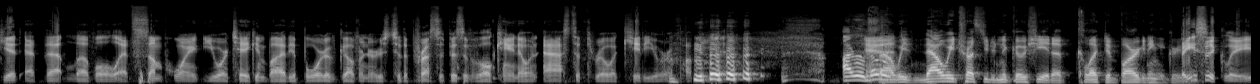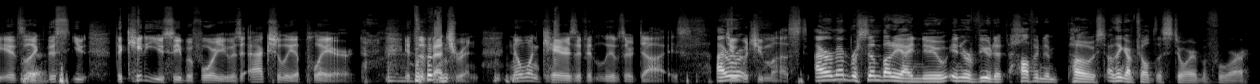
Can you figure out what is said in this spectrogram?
get at that level, at some point, you are taken by the board of governors to the precipice of a volcano and asked to throw a kitty or a puppy. I remember. now we now we trust you to negotiate a collective bargaining agreement. Basically, it's like this: you, the kitty you see before you is actually a player. It's a veteran. no one cares if it lives or dies. I Do re- what you must. I remember somebody I knew interviewed at Huffington Post. I think I've told this story before.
